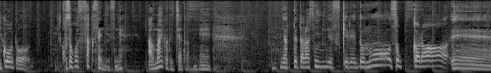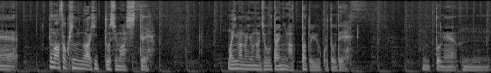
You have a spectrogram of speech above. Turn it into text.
いこうとこそこそ作戦ですね。あうまいこと言っちゃったね、えーやってたらしいんですけれどもそっから、えーまあ、作品がヒットしまして、まあ、今のような状態になったということで本当ね、うん、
